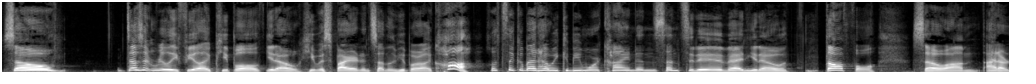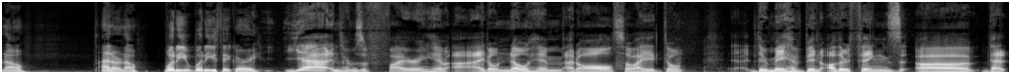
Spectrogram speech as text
So, doesn't really feel like people, you know, he was fired and suddenly people are like, huh, let's think about how we could be more kind and sensitive and, you know, thoughtful. So, um, I don't know. I don't know. What do you what do you think, Uri? Yeah, in terms of firing him, I don't know him at all, so I don't there may have been other things uh, that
